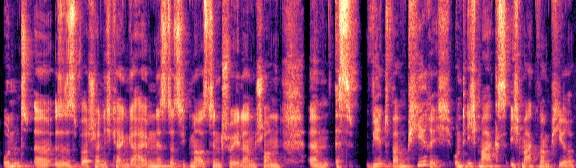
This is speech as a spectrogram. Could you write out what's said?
und äh, es ist wahrscheinlich kein Geheimnis, das sieht man aus den Trailern schon, ähm, es wird vampirig und ich mag's, ich mag Vampire.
